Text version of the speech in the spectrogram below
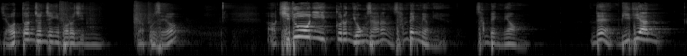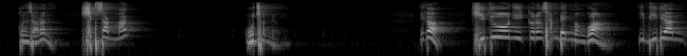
이제 어떤 전쟁이 벌어진가 보세요. 어, 기드온이 이끄는 용사는 300명이에요. 300명. 근데 미디안 군사는 13만 5천 명이에요. 그러니까 기드온이 이끄는 300명과 이 미디안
